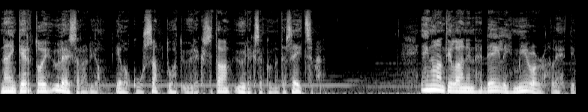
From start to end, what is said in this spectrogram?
Näin kertoi Yleisradio elokuussa 1997. Englantilainen Daily Mirror-lehti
